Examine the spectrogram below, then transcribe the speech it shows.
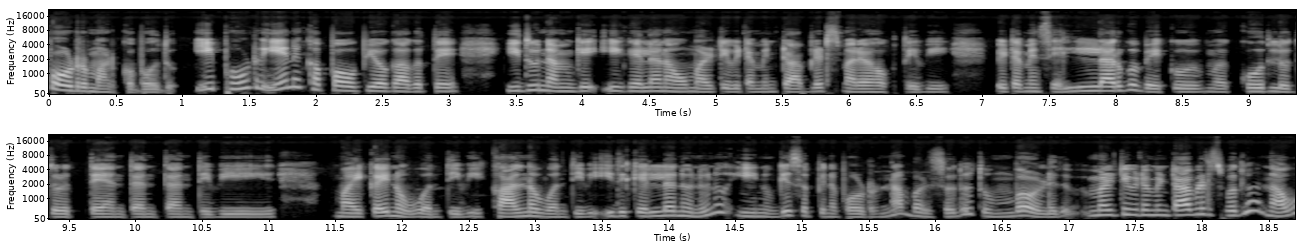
ಪೌಡ್ರ್ ಮಾಡ್ಕೋಬೋದು. ಈ ಪೌಡ್ರ್ ಏನಕ್ಕಪ್ಪ ಉಪಯೋಗ ಆಗುತ್ತೆ? ಇದು ನಮಗೆ ಈಗೆಲ್ಲ ನಾವು ಮಲ್ಟಿವಿಟಮಿನ್ ಟ್ಯಾಬ್ಲೆಟ್ಸ್ ಮರೆ ಹೋಗ್ತೀವಿ. ವಿಟಮಿನ್ಸ್ ಎಲ್ಲರಿಗೂ ಬೇಕು. ಕೂದಲು ಉದುರುತ್ತೆ ಅಂತಂತ ಅಂತೀವಿ. ಮೈಕೈ ನೋವು ಅಂತೀವಿ ಕಾಲು ನೋವು ಅಂತೀವಿ ಇದಕ್ಕೆಲ್ಲನೂ ಈ ನುಗ್ಗೆ ಸೊಪ್ಪಿನ ಪೌಡ್ರನ್ನ ಬಳಸೋದು ತುಂಬ ಒಳ್ಳೆಯದು ಮಲ್ಟಿವಿಟಮಿನ್ ಟ್ಯಾಬ್ಲೆಟ್ಸ್ ಬದಲು ನಾವು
